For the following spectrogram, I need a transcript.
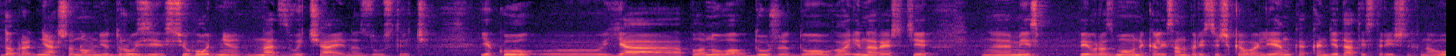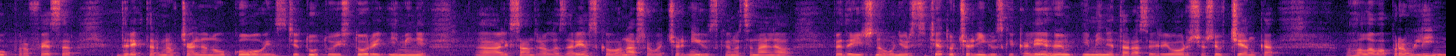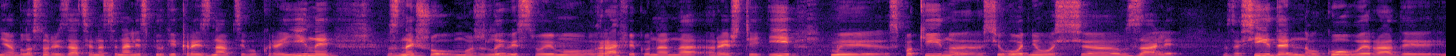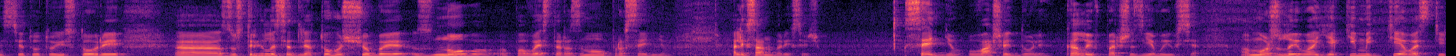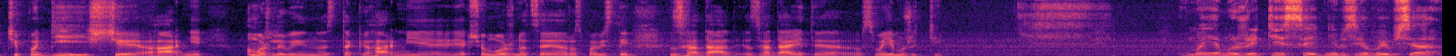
Доброго дня, шановні друзі. Сьогодні надзвичайна зустріч, яку е, я планував дуже довго, і нарешті е, мій співрозмовник Олександр Борисович Коваленко, кандидат історичних наук, професор, директор навчально-наукового інституту історії імені е, Олександра Лазаревського, нашого Чернігівського національного педагогічного університету, Чернігівський колегіум імені Тараса Григоровича Шевченка голова правління обласної організації Національної спілки краєзнавців України знайшов можливість своєму графіку на, нарешті. І ми спокійно сьогодні, ось е, в залі засідань наукової ради Інституту історії. е, Зустрілися для того, щоб знову повести розмову про Седню. Олександр Борисович, Седньо у вашій долі, коли вперше з'явився? Можливо, які миттєвості чи події ще гарні, ну можливо, і не так гарні, якщо можна це розповісти, згадаєте в своєму житті. В моєму житті Седнів з'явився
